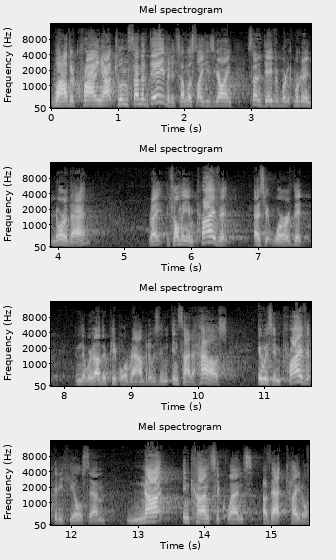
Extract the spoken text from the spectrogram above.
while they're crying out to him, Son of David. It's almost like he's going, Son of David, we're, we're going to ignore that, right? It's only in private, as it were, that, and there were other people around, but it was in, inside a house. It was in private that he heals them, not in consequence of that title.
